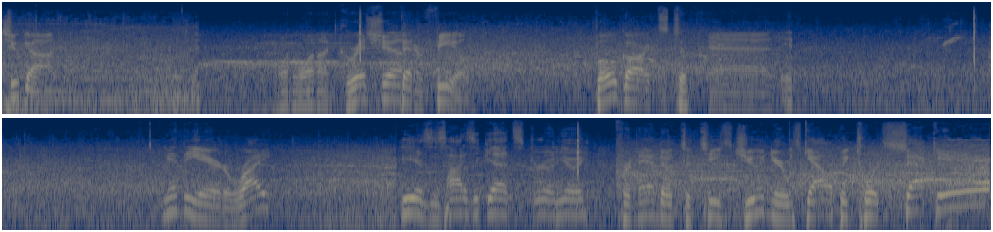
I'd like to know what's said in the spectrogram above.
Two gone. 1 1 on Grisha. Center field. Bogaerts to. And in, in the air to right. He is as hot as it gets, Drew and Huey. Fernando Tatis Jr. is galloping towards second.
